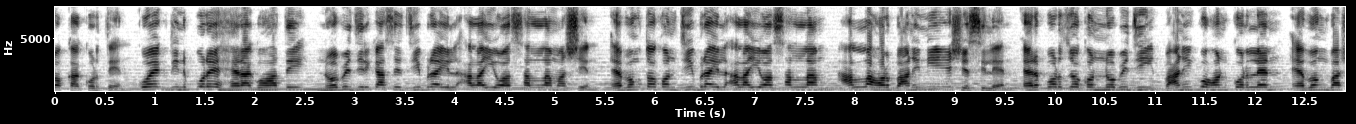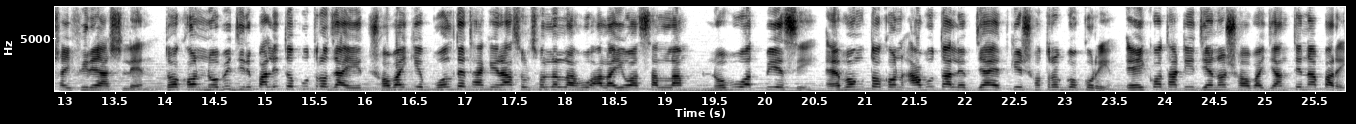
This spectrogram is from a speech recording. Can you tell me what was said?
রক্ষা করতেন। কয়েকদিন পরে হেরা গুহাতে নবীজির কাছে জিব্রাইল আলাইয়া সাল্লাম আসেন এবং তখন জিব্রাইল আলাইয়া সাল্লাম আল্লাহর বাণী নিয়ে এসেছিলেন। এরপর যখন নবীজি বাণী গ্রহণ করলেন এবং বাসায় ফিরে আসলেন, তখন নবীজির পালিত পুত্র জায়েদ সবাইকে বলতে থাকে রাসুল সাল্লাল্লাহু আলাইসাল্লাম নবুয়াত পেয়েছে এবং তখন আবু তালেব জায়েদকে সতর্ক করে। এই কথাটি যেন সবাই জানতে না পারে।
